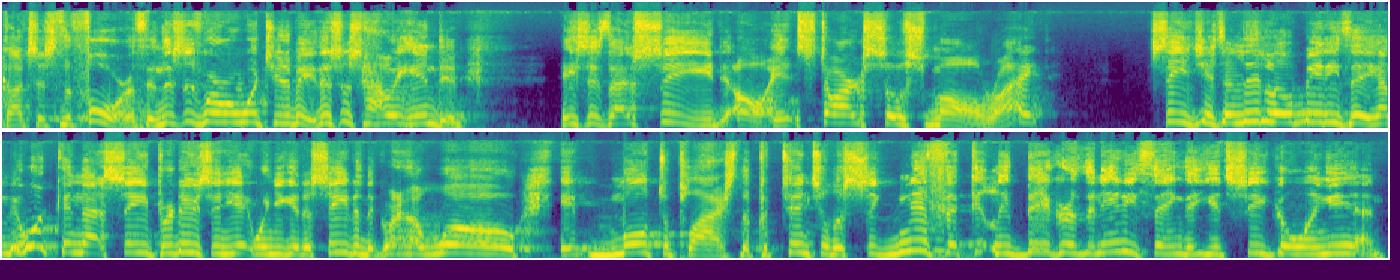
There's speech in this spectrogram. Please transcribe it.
God says the fourth, and this is where we want you to be. This is how he ended. He says that seed, oh, it starts so small, right? Seed's just a little old bitty thing. I mean, what can that seed produce? And yet when you get a seed in the ground, whoa, it multiplies. The potential is significantly bigger than anything that you'd see going in.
